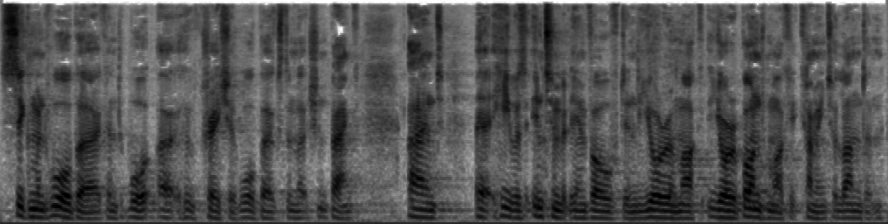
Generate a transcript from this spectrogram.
Sigmund Warburg, uh, who created Warburg's The Merchant Bank. And uh, he was intimately involved in the euro, bond market coming to London.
